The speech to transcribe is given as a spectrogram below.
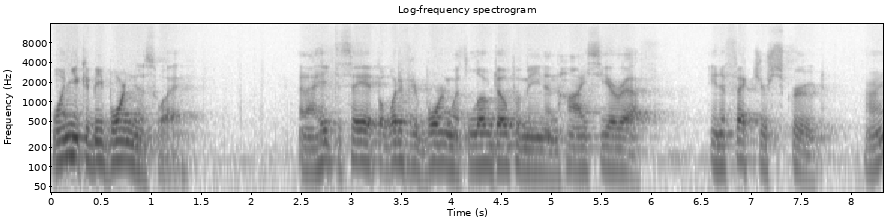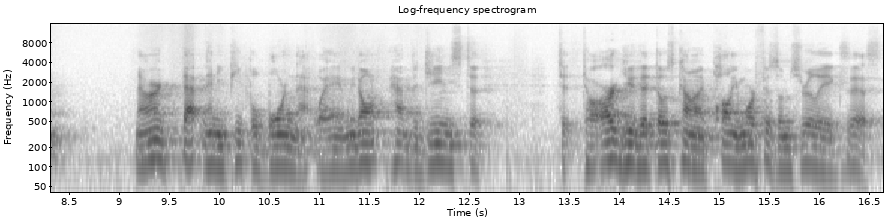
One, you could be born this way. And I hate to say it, but what if you're born with low dopamine and high CRF? In effect, you're screwed, right? Now, aren't that many people born that way, and we don't have the genes to, to, to argue that those kind of polymorphisms really exist.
